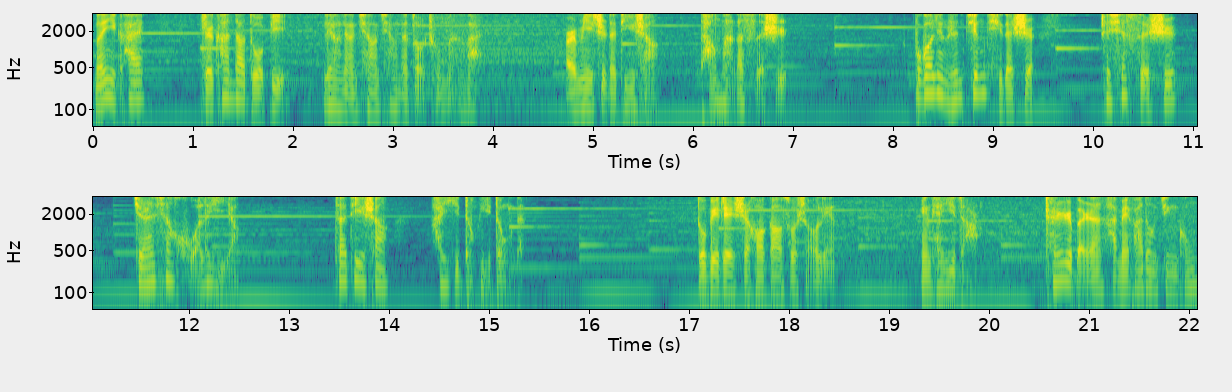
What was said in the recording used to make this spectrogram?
门一开，只看到独臂踉踉跄跄的走出门外，而密室的地上躺满了死尸。不过令人惊奇的是，这些死尸竟然像活了一样，在地上还一动一动的。独臂这时候告诉首领：“明天一早，趁日本人还没发动进攻，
